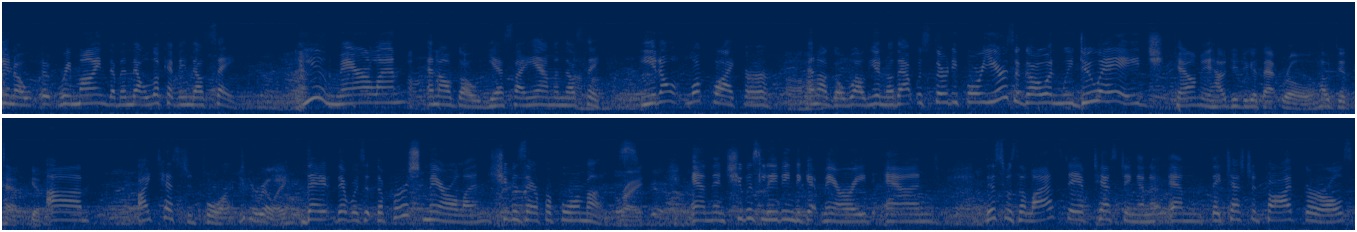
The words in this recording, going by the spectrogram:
you know, remind them, and they'll look at me and they'll say, "You Marilyn?" And I'll go, "Yes, I am." And they'll say, "You don't look like her." And I'll go, "Well, you know, that was 34 years ago, and we do age." Tell me, how did you get that role? How did Pat get it? Um, I tested for Did it. you really? They, there was the first Marilyn. She was there for four months. Right. And then she was leaving to get married, and this was the last day of testing, and and they tested five girls,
